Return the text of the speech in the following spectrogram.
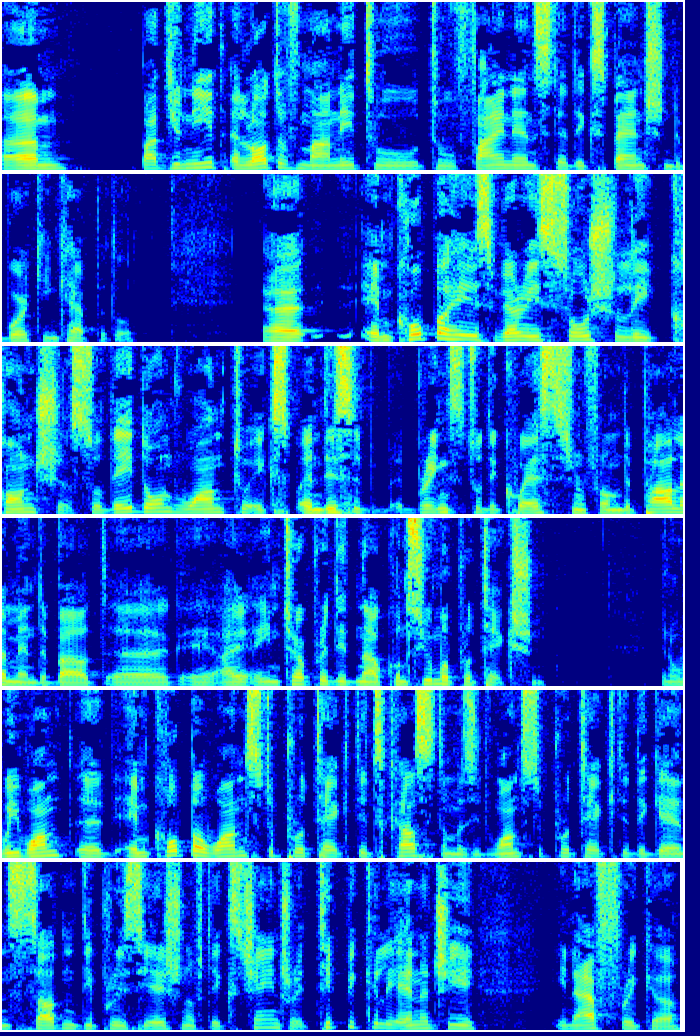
Um, but you need a lot of money to, to finance that expansion, the working capital. Uh, M-KOPA is very socially conscious, so they don't want to, exp- and this brings to the question from the parliament about, uh, I interpret it now, consumer protection. You know, we want, uh, M-KOPA wants to protect its customers. It wants to protect it against sudden depreciation of the exchange rate. Typically, energy in Africa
